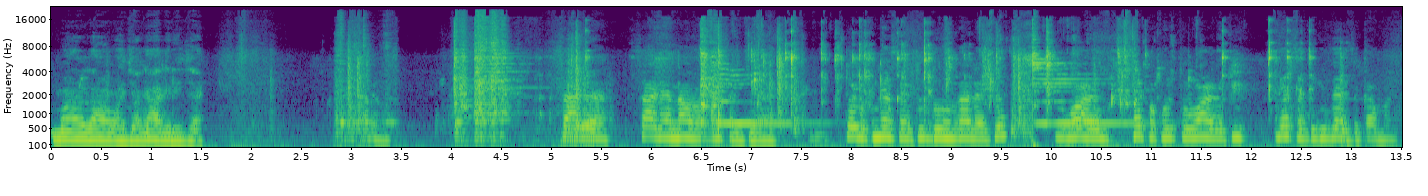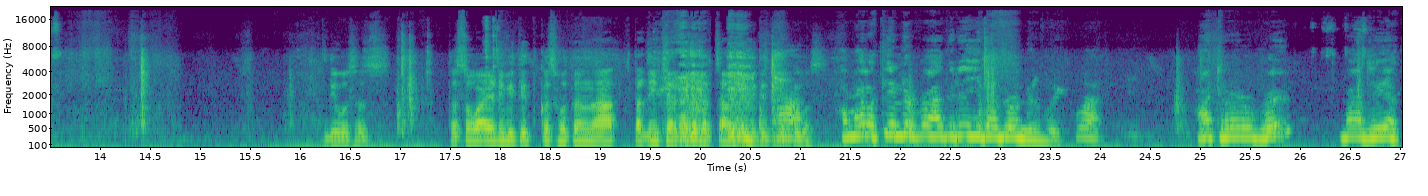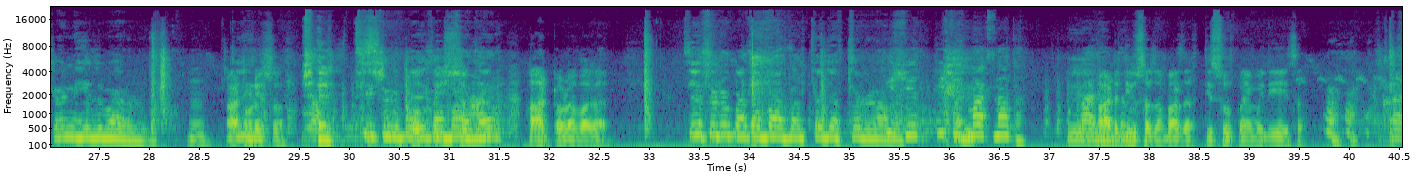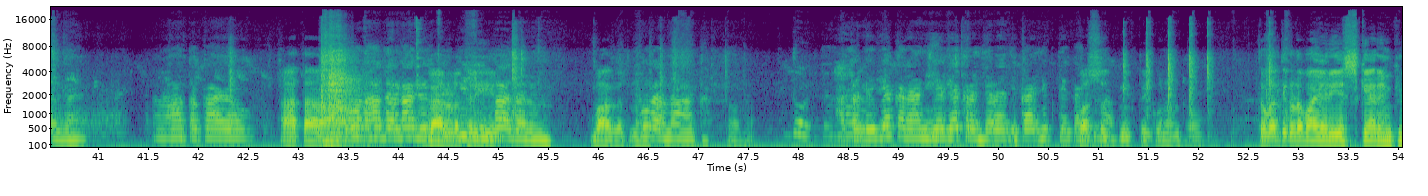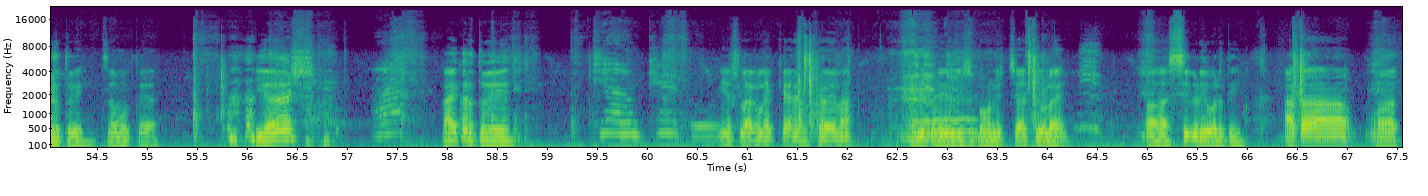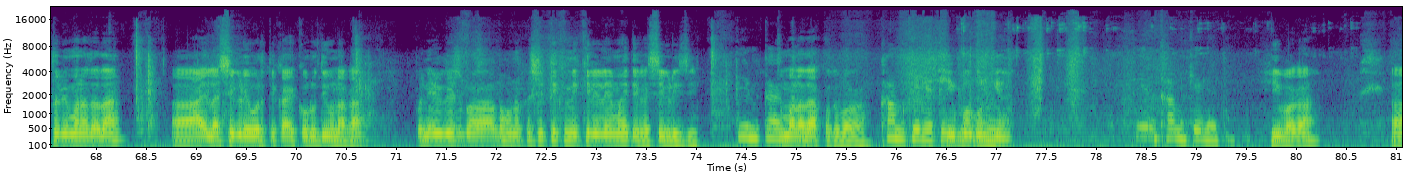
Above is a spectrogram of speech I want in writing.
माळ लावायच्या गागरीच्या. साड्या साड्या नाव घासायच्या तडूक नेसायचं दोन घालायचं. ती वाळ स्वयंपाक होतो वाळलं की नेसायचं की जायचं कामाला. दिवसच. तसं वाईट बी तितकंच होतं आणि आत्ताच विचार केला तर चांगलं बी तितकंच हा. दिवस. आम्हाला तीन रुपये हाजरी हिला दोन रुपये. वा. अठरा रुपये बाजू येतं आणि हिज बारा रुपये. हम्म. आठवड्याचं. तीस बाजार. आठवडा बघा. तीस रुपयाचा बाजार त्याच्यात सगळा मात नव्हता. आठ दिवसाचा बाजार तीस रुपयामध्ये यायचा. काय आता काय आता दोन हजार घालवलं घालून तरी बाजारून? बागत नाही. पुराणा आता. हा, हा. आता लय बेकार आणि हे लेकरांच्या राजी काय निघते काय कसं निघतंय कोणाला ठाव तो का तिकडं बाहेर यश कॅरेम खेळतोय चमकतोय. यश काय करतोय? यश लागलाय कॅरेम खेळायला. आणि इकडे योगेश भाऊने चहा ठेवलाय. अं, शिगडीवरती. आता तुम्ही म्हणत होता अं, आईला शिगडीवरती काय करू देऊ नका. पण योगेश भाऊनं कशी टेक्निक केलेली आहे माहिती आहे का शिगडीची? तीन का तुम्हाला दाखवतो बघा. खांब केले ही बघून घ्या. तीन खांब केले ते. ही बघा.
